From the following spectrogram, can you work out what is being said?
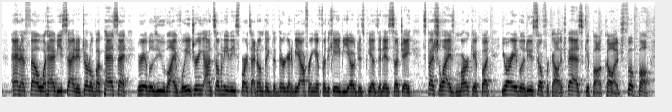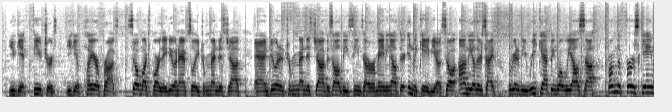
NFL, what have you cited. Total, but past that, you're able to do live wagering on so many of these sports. I don't think that they're going to be offering it for the KBO just because it is such a specialized market, but you are able to do so for college basketball, college football. You get futures, you get player props, so much more. They do an absolutely tremendous job, and doing a tremendous job as all these teams are remaining out there in the KBO. So on the other side, we're going to be recapping what we all saw from the first game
